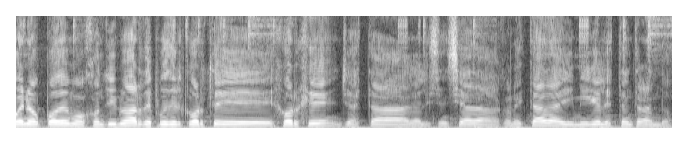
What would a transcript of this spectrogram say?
Bueno, podemos continuar después del corte, Jorge. Ya está la licenciada conectada y Miguel está entrando.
